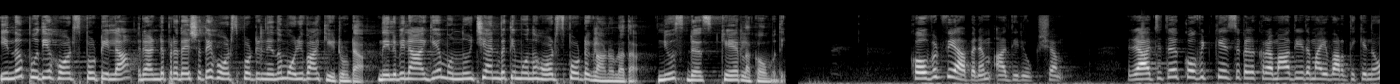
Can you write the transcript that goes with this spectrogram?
ഇന്ന് പുതിയ ഹോട്ട്സ്പോട്ട് ഇല്ല. രണ്ട് പ്രദേശത്തെ ഹോട്ട്സ്പോട്ടിൽ നിന്നും ഒഴിവാക്കിയിട്ടുണ്ട്. നിലവിലാകെ മുന്നൂറ്റി അൻപത്തി മൂന്ന് ഹോട്ട്സ്പോട്ടുകളാണുള്ളത്. News desk Kerala Kaumudi. കോവിഡ് വ്യാപനം അതിരൂക്ഷം. രാജ്യത്ത് കോവിഡ് കേസുകൾ ക്രമാതീതമായി വർദ്ധിക്കുന്നു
